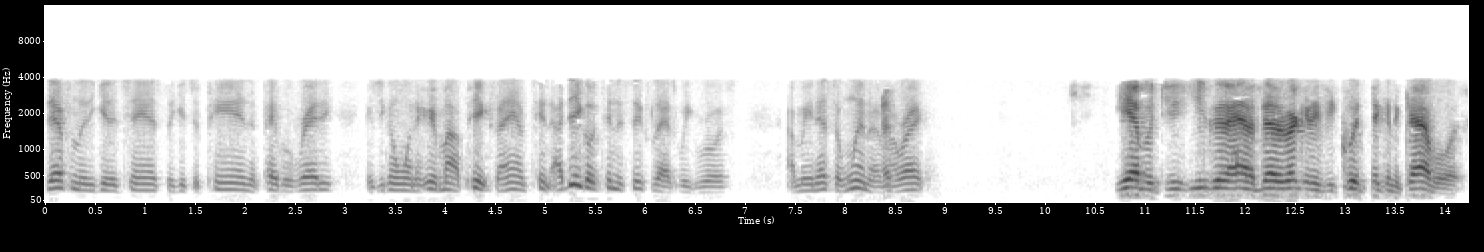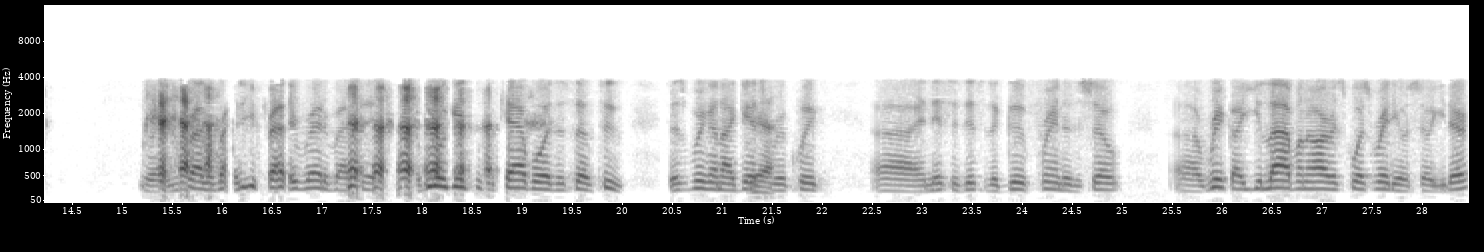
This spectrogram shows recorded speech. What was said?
definitely get a chance to get your pen and paper ready because you're gonna want to hear my picks. I am ten. I did go ten to six last week, Royce. I mean that's a winner, am I right? Yeah, but you you could have had a better record if you quit picking the Cowboys. Yeah, you're probably right. You're probably right about that. We're gonna get to some Cowboys and stuff too. Let's bring on our guest yeah. real quick. Uh, and this is this is a good friend of the show. Uh, Rick, are you live on the RF Sports Radio show? You there?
